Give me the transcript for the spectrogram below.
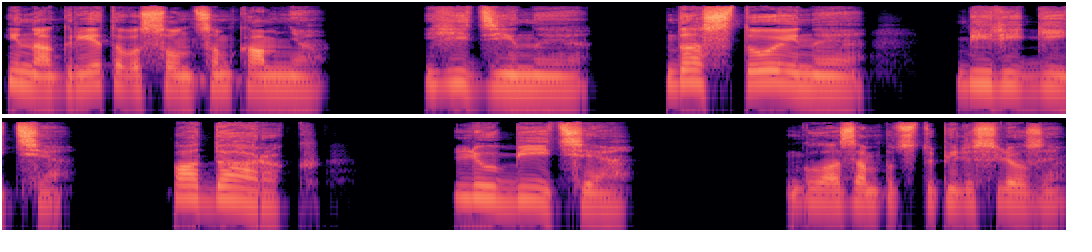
и нагретого солнцем камня. «Единые. Достойные. Берегите. Подарок. Любите». Глазам подступили слезы.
